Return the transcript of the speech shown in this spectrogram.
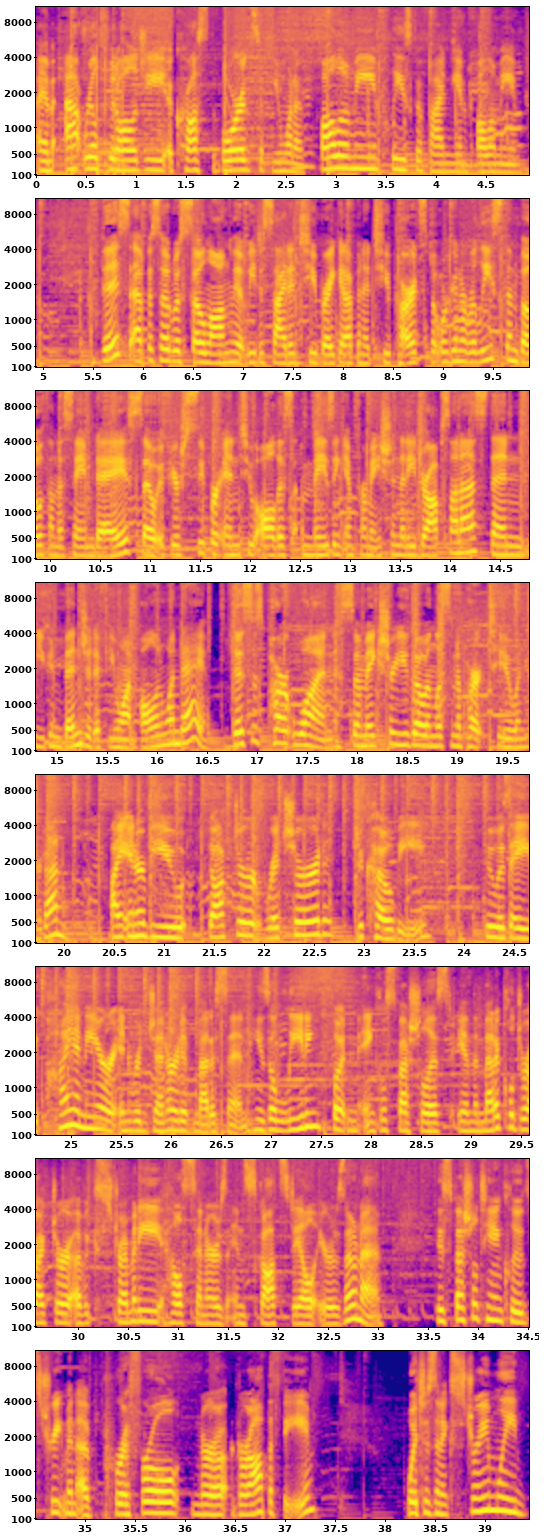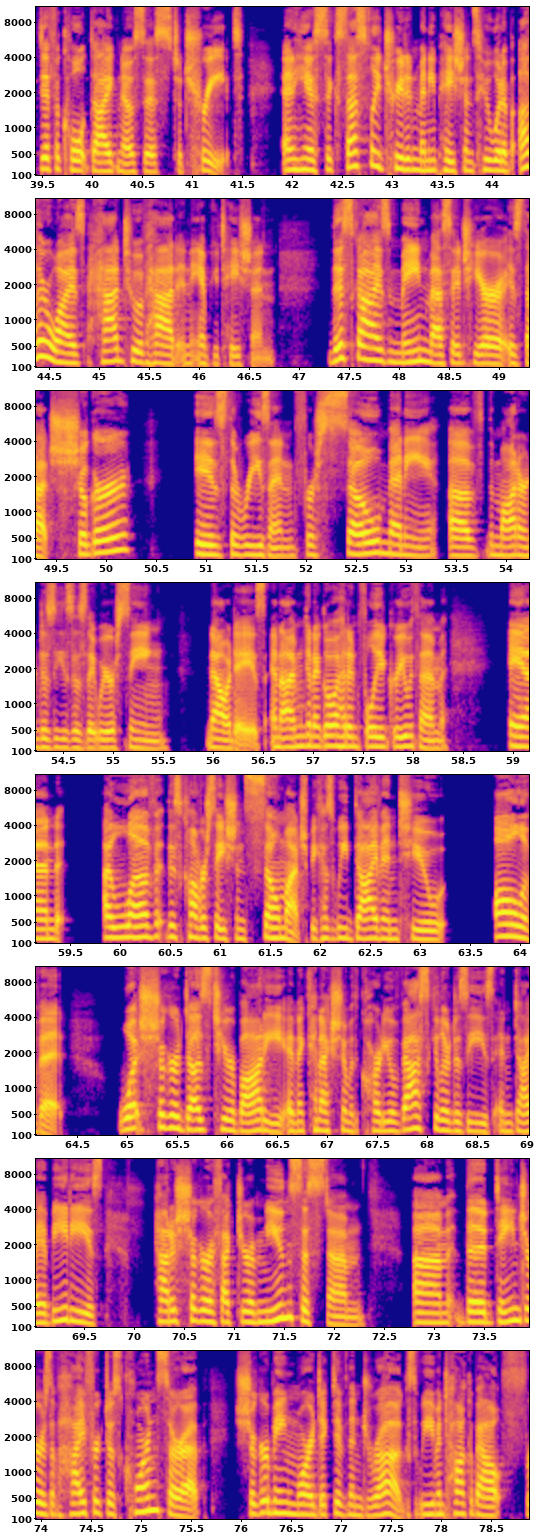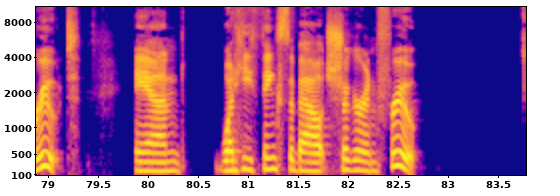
I am at Real Foodology across the board. So if you want to follow me, please go find me and follow me. This episode was so long that we decided to break it up into two parts, but we're going to release them both on the same day. So if you're super into all this amazing information that he drops on us, then you can binge it if you want all in one day. This is part one, so make sure you go and listen to part two when you're done. I interview Dr. Richard Jacoby, who is a pioneer in regenerative medicine. He's a leading foot and ankle specialist and the medical director of Extremity Health Centers in Scottsdale, Arizona. His specialty includes treatment of peripheral neuro- neuropathy, which is an extremely difficult diagnosis to treat. And he has successfully treated many patients who would have otherwise had to have had an amputation. This guy's main message here is that sugar is the reason for so many of the modern diseases that we're seeing nowadays. And I'm going to go ahead and fully agree with him. And I love this conversation so much because we dive into all of it what sugar does to your body and the connection with cardiovascular disease and diabetes. How does sugar affect your immune system? Um, the dangers of high fructose corn syrup, sugar being more addictive than drugs. We even talk about fruit and what he thinks about sugar and fruit.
